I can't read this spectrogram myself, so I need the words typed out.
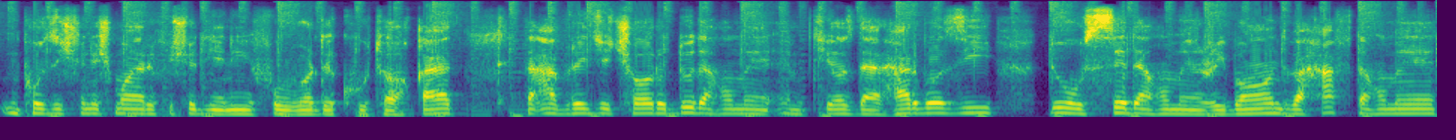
این پوزیشنش معرفی شد یعنی فوروارد کوتاه قد و اوریج 4 و 2 دهم امتیاز در هر بازی 2 و 3 دهم ریباند و 7 دهم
